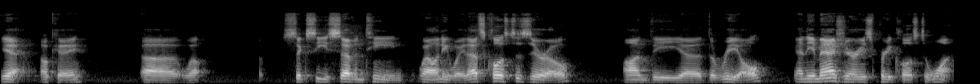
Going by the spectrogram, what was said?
Yeah. Okay. Uh, well, 6e17. Well, anyway, that's close to zero on the uh, the real, and the imaginary is pretty close to one.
